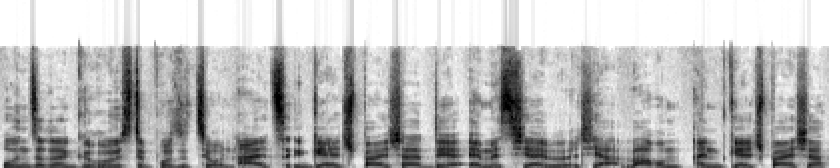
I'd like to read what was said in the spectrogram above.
Unsere größte Position als Geldspeicher der MSCI World. Ja, warum ein Geldspeicher?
